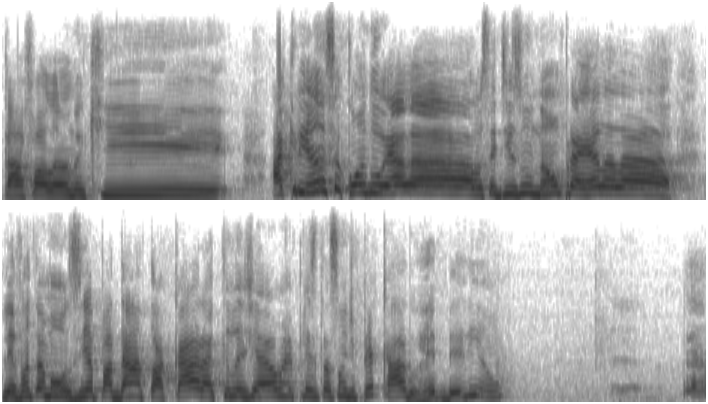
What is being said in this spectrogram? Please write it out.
Tava falando que a criança, quando ela, você diz um não para ela, ela levanta a mãozinha para dar na tua cara, aquilo já é uma representação de pecado, rebelião. É.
